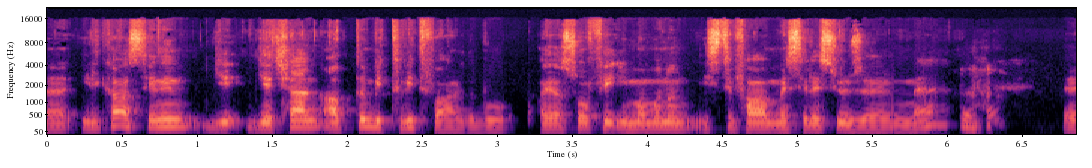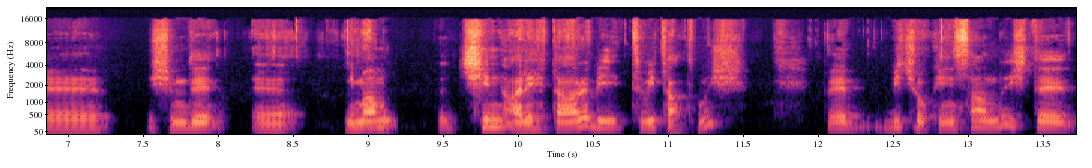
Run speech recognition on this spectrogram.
Ee, İlkan senin ge- geçen attığın bir tweet vardı bu Ayasofya imamının istifa meselesi üzerine. Ee, şimdi e, imam Çin aleyhtarı bir tweet atmış ve birçok insan da işte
